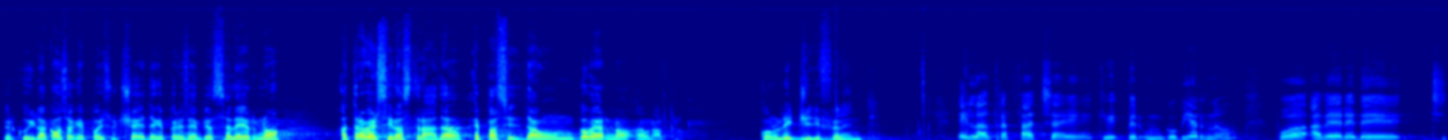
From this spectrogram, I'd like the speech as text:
Per cui la cosa che poi succede è che per esempio a Salerno attraversi la strada e passi da un governo a un altro, con leggi differenti. E l'altra faccia è che per un governo può avere dei ci-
